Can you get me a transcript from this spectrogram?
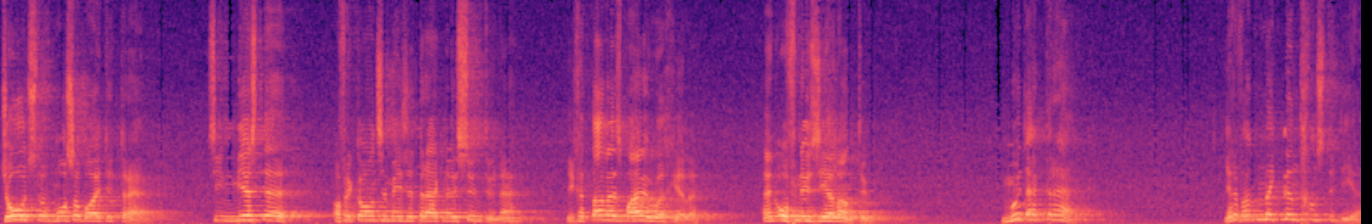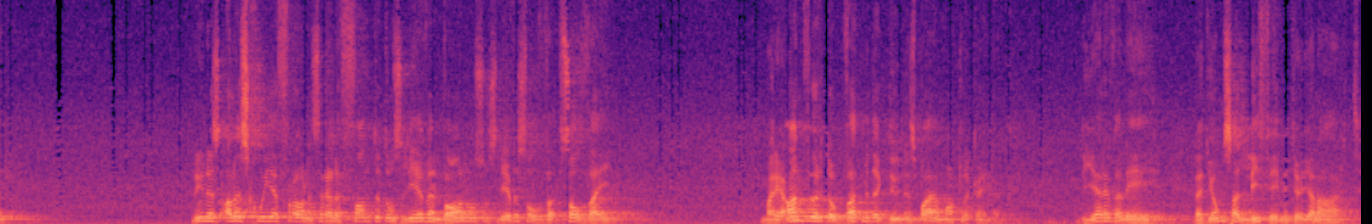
George of Mosselbaai toe trek? sien meeste Afrikaanse mense trek nou soontoe, né? Die getalle is baie hoog julle in of Nieu-Seeland toe. Moet ek trek? Here, wat moet my kind gaan studeer? Vriende, is alles goeie vrae en is relevant tot ons lewe en waarna ons ons lewe sal sal wy. Maar die antwoord op wat moet ek doen is baie maklik eintlik. Die Here wil hê dat jy hom sal lief hê met jou hele hart.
